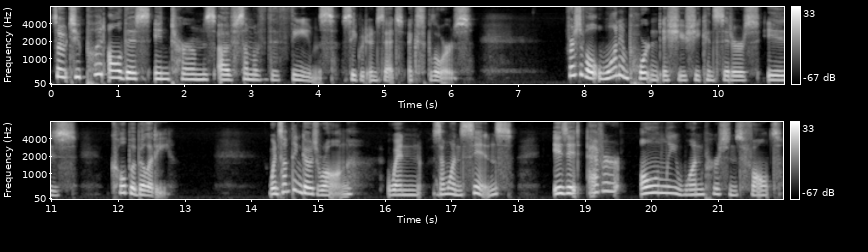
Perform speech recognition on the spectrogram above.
So, to put all this in terms of some of the themes Sigrid Undset explores, First of all, one important issue she considers is culpability. When something goes wrong, when someone sins, is it ever only one person's fault?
